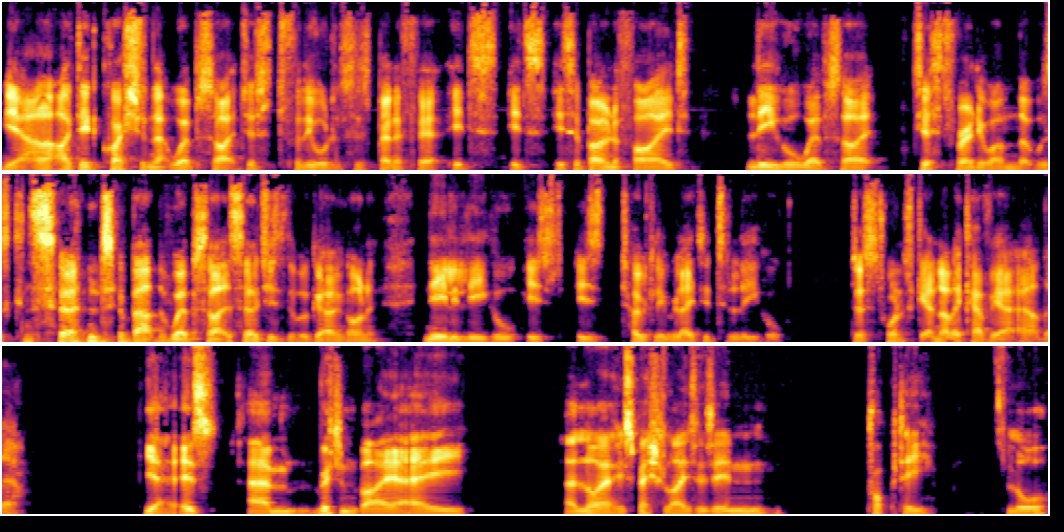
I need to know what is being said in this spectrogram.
Yeah, I did question that website just for the audience's benefit. It's it's it's a bona fide legal website just for anyone that was concerned about the website searches that were going on. Nearly legal is is totally related to legal. Just wanted to get another caveat out there. Yeah, it's um, written by a a lawyer who specialises in property law.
